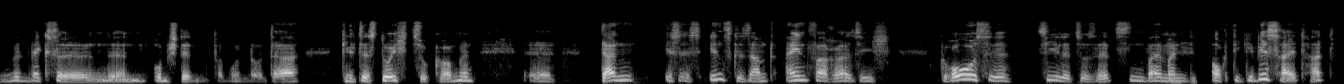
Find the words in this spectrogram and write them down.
mit wechselnden Umständen verbunden und da gilt es durchzukommen. Äh, dann ist es insgesamt einfacher, sich große Ziele zu setzen, weil man mhm. auch die Gewissheit hat,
